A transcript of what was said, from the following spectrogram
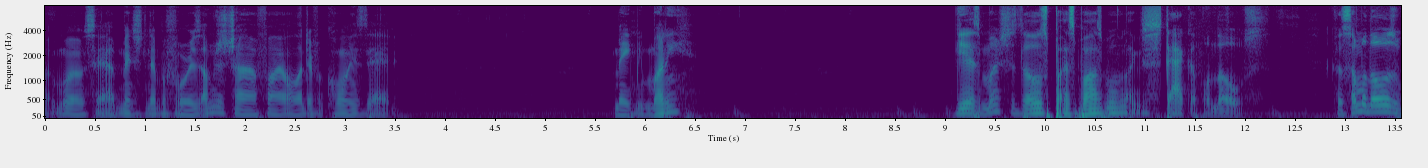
I want to say I mentioned that before is I'm just trying to find all the different coins that make me money. Get as much as those as possible. Like just stack up on those, because some of those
